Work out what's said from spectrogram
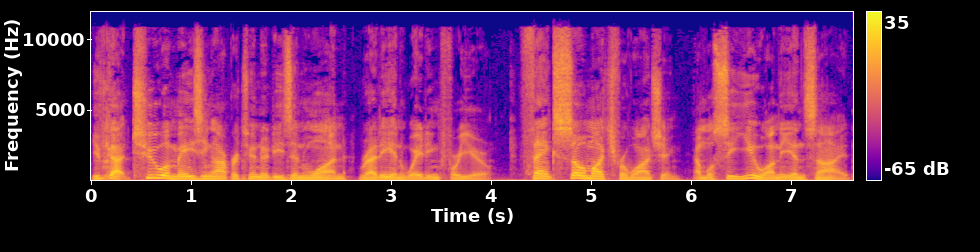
you've got two amazing opportunities in one ready and waiting for you. Thanks so much for watching, and we'll see you on the inside.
